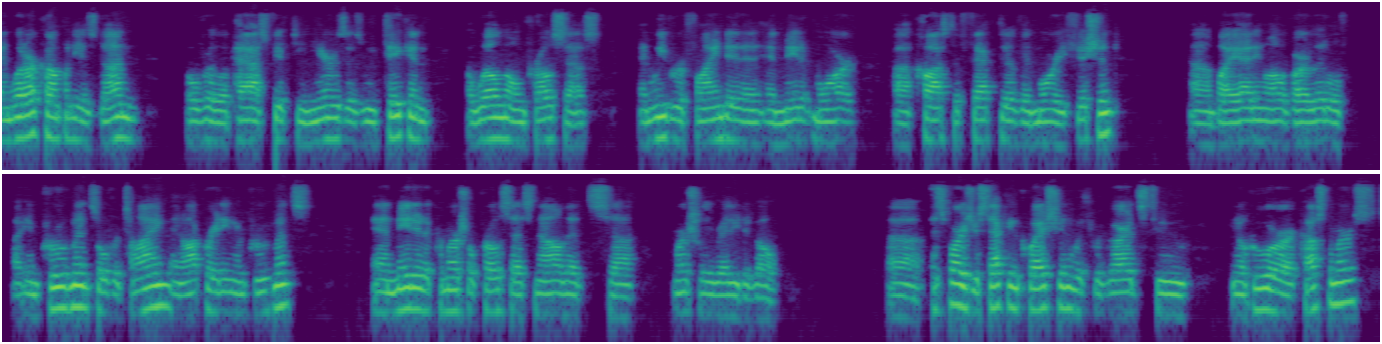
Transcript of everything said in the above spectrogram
And what our company has done over the past 15 years is we've taken a well-known process and we've refined it and, and made it more uh, cost-effective and more efficient uh, by adding all of our little uh, improvements over time and operating improvements, and made it a commercial process now that's uh, commercially ready to go. Uh, as far as your second question with regards to, you know, who are our customers?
